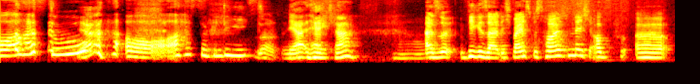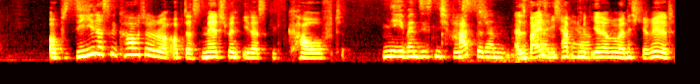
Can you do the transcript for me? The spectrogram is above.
Oh, hast du? Ja. Oh, hast du geleakt. So, ja, ja, klar. Also, wie gesagt, ich weiß bis heute nicht, ob, äh, ob sie das gekauft hat oder ob das Management ihr das gekauft Nee, wenn sie es nicht hat. wusste, dann. also weiß dann, ich, habe ja. mit ihr darüber nicht geredet.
